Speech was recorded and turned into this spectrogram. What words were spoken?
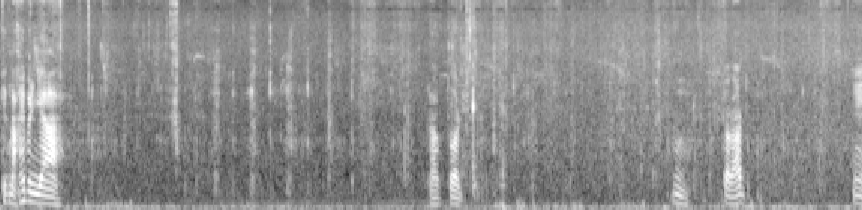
กินหมักให้เป็นยาผักสดอืมสลัดนี่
